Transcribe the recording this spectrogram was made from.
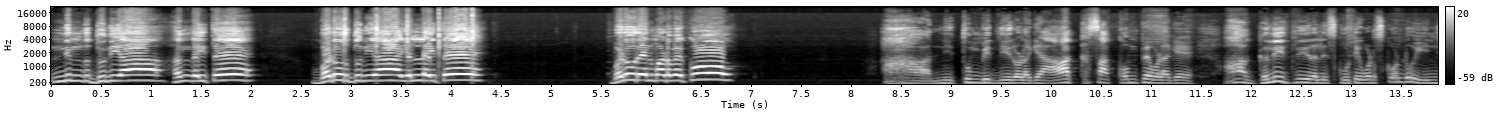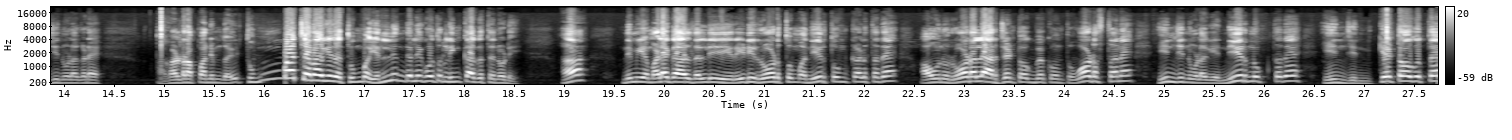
ನಿಮ್ಮದು ದುನಿಯಾ ಹಂಗೈತೆ? ಬಡವ್ರ ದುನಿಯಾ ಎಲ್ಲೈತೆ? ಬಡವ್ರು ಏನು ಮಾಡಬೇಕು? ನೀ ತುಂಬಿದ ನೀರೊಳಗೆ, ಆ ಕಸ ಕೊಂಪೆ ಒಳಗೆ, ಆ ಗಲೀಜ್ ನೀರಲ್ಲಿ ಸ್ಕೂಟಿ ಓಡಿಸ್ಕೊಂಡು ಇಂಜಿನ್ ಒಳಗಡೆ ತಗೊಳ್ರಪ್ಪ ನಿಮ್ಮದು ತುಂಬ ಚೆನ್ನಾಗಿದೆ, ತುಂಬ ಎಲ್ಲಿಂದ ಎಲ್ಲಿಗೆ ಹೋದ್ರೂ ಲಿಂಕ್ ಆಗುತ್ತೆ ನೋಡಿ. ಹಾಂ ನಿಮಗೆ ಮಳೆಗಾಲದಲ್ಲಿ ಇಡೀ ರೋಡ್ ತುಂಬ ನೀರು ತುಂಬಿಕೊಳ್ತದೆ, ಅವನು ರೋಡಲ್ಲೇ ಅರ್ಜೆಂಟ್ ಹೋಗಬೇಕು ಅಂತ ಓಡಿಸ್ತಾನೆ, ಇಂಜಿನ್ ಒಳಗೆ ನೀರು ನುಗ್ತದೆ, ಇಂಜಿನ್ ಕೆಟ್ಟೋಗುತ್ತೆ,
